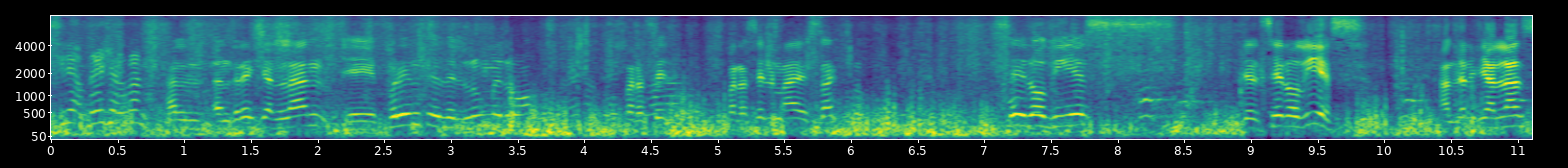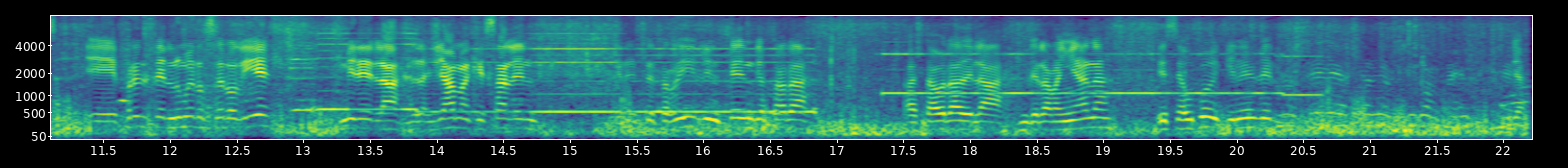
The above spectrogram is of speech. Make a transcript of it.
Sí, Andrés Yarlán. Al Andrés Yarlán, eh, frente del número, para ser, para ser más exacto, 010, del 010. Andrés Yarlán, eh, frente del número 010. Mire las, las llamas que salen en este terrible incendio hasta ahora, a esta hora de la, de la mañana. ¿Ese auto de quién es? Del... Ya.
